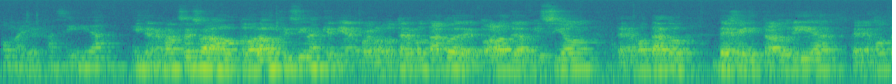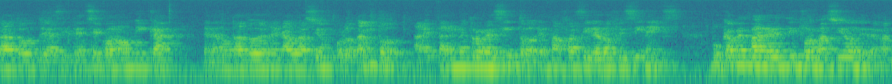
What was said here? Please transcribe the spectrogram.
con mayor facilidad. Y tenemos acceso a todas las oficinas que tienen, porque nosotros tenemos datos de todas las de admisión, tenemos datos de registraduría, tenemos datos de asistencia económica, tenemos datos de recaudación, por lo tanto, al estar en nuestro recinto es más fácil ir a la oficina y búscame en banner esta información y demás,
